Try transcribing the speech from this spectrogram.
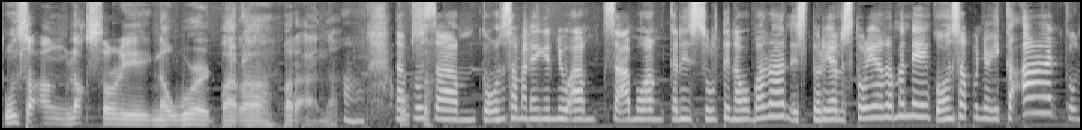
unsa ang luxury na word para para ana. Tapos um, kung unsa man ang inyo ang sa amo ang kanin sulti na mabaran, istorya istorya raman eh. Kung unsa po nyo ika-add, kung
